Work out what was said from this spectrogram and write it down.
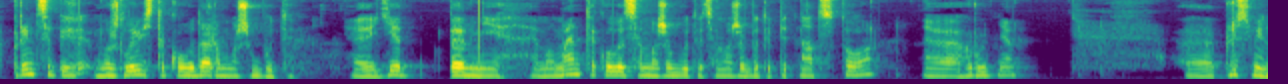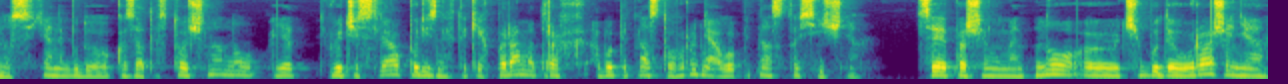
в принципі, можливість такого удару може бути. Е, Є певні моменти, коли це може бути. Це може бути 15 е, грудня. Е, Плюс-мінус, я не буду казати точно, ну я вичисляв по різних таких параметрах або 15 грудня, або 15 січня. Це перший момент. Ну, е, чи буде ураження?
